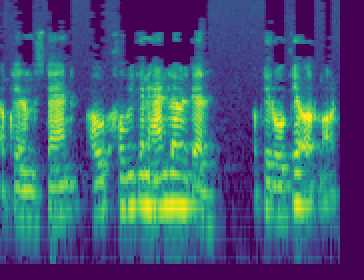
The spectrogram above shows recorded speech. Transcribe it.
up there understand. How, how we can handle I tell up there okay or not?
